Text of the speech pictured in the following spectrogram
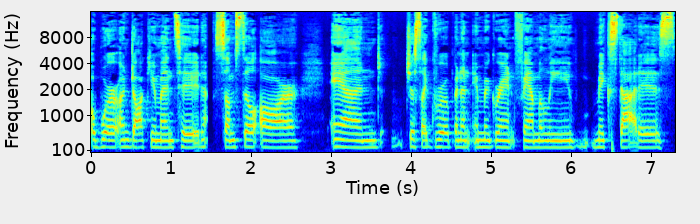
uh, were undocumented. Some still are. And just like grew up in an immigrant family, mixed status.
